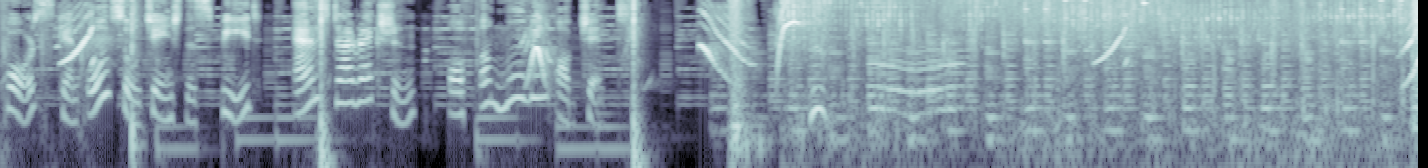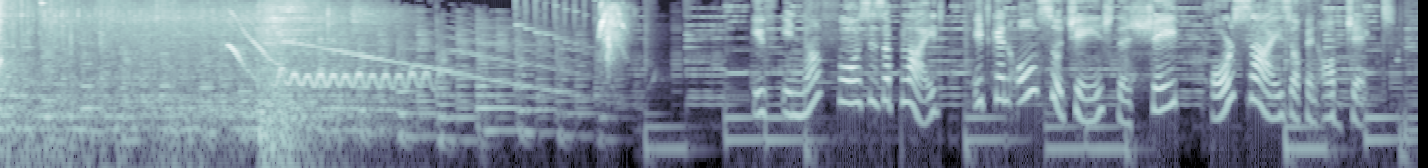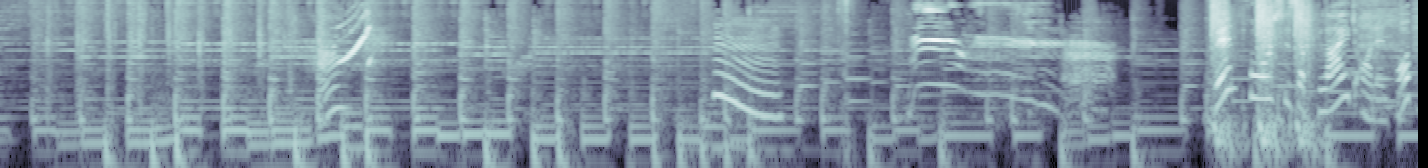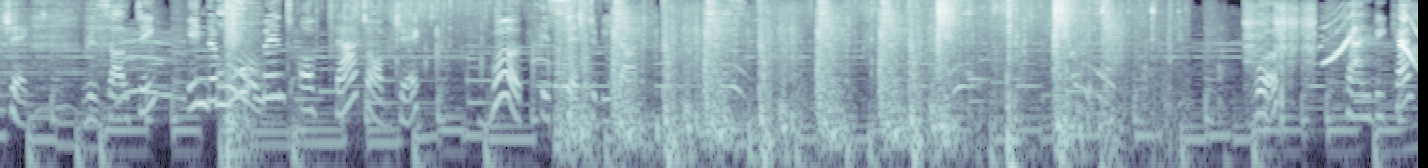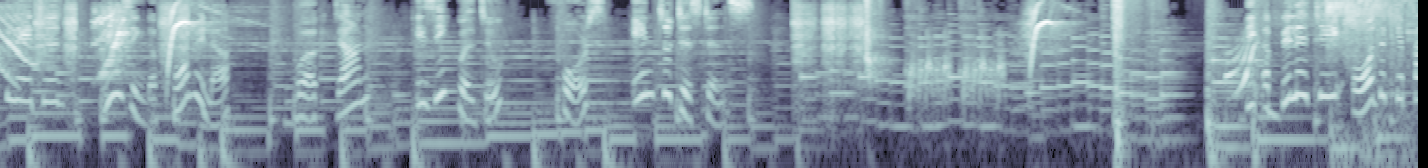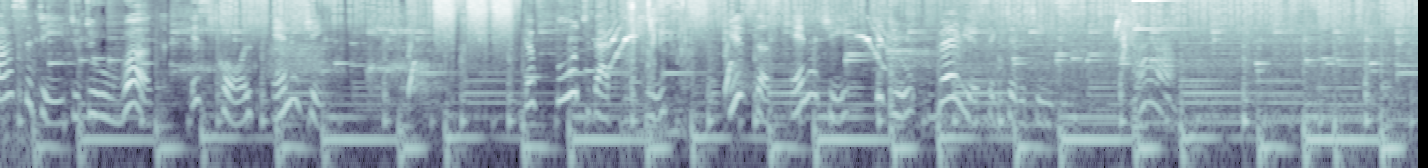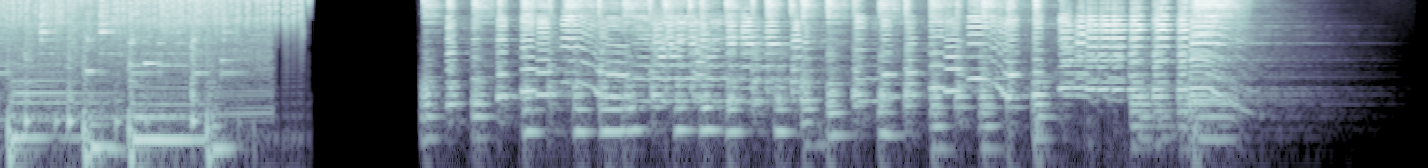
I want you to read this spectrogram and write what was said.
Force can also change the speed and direction of a moving object. If enough force is applied, it can also change the shape or size of an object. Hmm. When force is applied on an object, resulting in the movement of that object, work is said to be done. Work can be calculated using the formula work done is equal to force into distance. The ability or the capacity to do work is called energy. The food that we eat gives us energy to do various activities.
